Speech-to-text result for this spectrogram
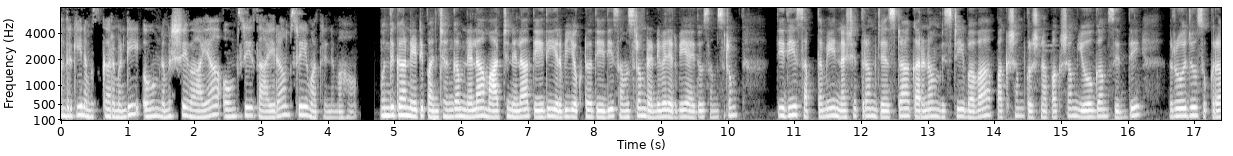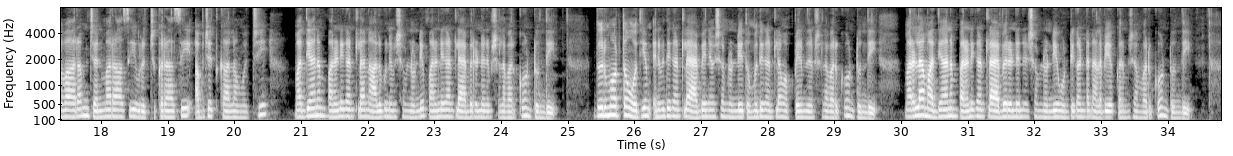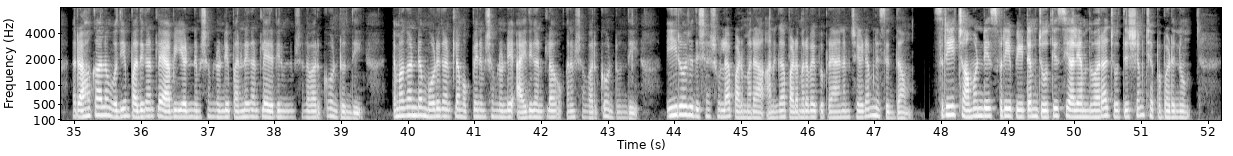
అందరికీ నమస్కారం అండి ఓం నమశివాయ ఓం శ్రీ సాయిరాం శ్రీ మాత్రి నమ. ముందుగా నేటి పంచాంగం నెల మార్చి నెల తేదీ ఇరవై ఒకటో తేదీ సంవత్సరం రెండు వేల ఇరవై ఐదో సంవత్సరం. తిథి సప్తమి నక్షత్రం జ్యేష్ఠ కరణం విష్టి భవ పక్షం కృష్ణపక్షం యోగం సిద్ధి. రోజు శుక్రవారం జన్మరాశి వృశ్చిక రాశి అభిజిత్ కాలం వచ్చి మధ్యాహ్నం పన్నెండు గంటల నాలుగు నిమిషం నుండి పన్నెండు గంటల యాభై రెండు నిమిషాల వరకు ఉంటుంది. దుర్ముహూర్తం ఉదయం ఎనిమిది గంటల యాభై నిమిషం నుండి తొమ్మిది గంటల ముప్పై ఎనిమిది నిమిషాల వరకు ఉంటుంది. మరలా మధ్యాహ్నం పన్నెండు గంటల యాభై రెండు నిమిషం నుండి ఒంటి గంట నలభై ఒక్క నిమిషం వరకు ఉంటుంది. రాహుకాలం ఉదయం పది గంటల యాభై ఏడు నిమిషం నుండి పన్నెండు గంటల ఇరవై ఎనిమిది నిమిషాల వరకు ఉంటుంది. యమగండం మూడు గంటల ముప్పై నిమిషం నుండి ఐదు గంటల ఒక్క నిమిషం వరకు ఉంటుంది. ఈ రోజు దిశాశూల పడమర అనగా పడమర వైపు ప్రయాణం చేయడం నిషిద్ధం. శ్రీ చాముండేశ్వరి పీఠం జ్యోతిష్యాలయం ద్వారా జ్యోతిష్యం చెప్పబడును.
